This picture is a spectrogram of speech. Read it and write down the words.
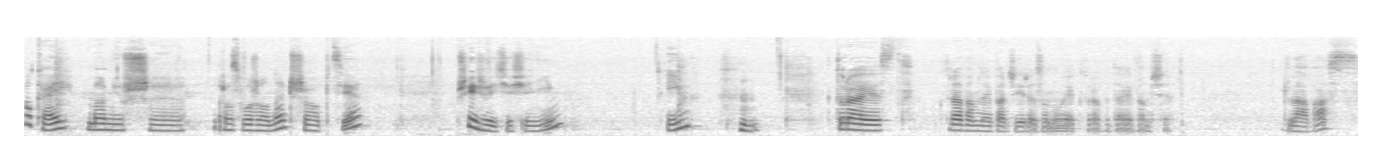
Ok, mam już rozłożone trzy opcje. Przyjrzyjcie się nim. Im. która jest, która Wam najbardziej rezonuje, która wydaje Wam się dla Was,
